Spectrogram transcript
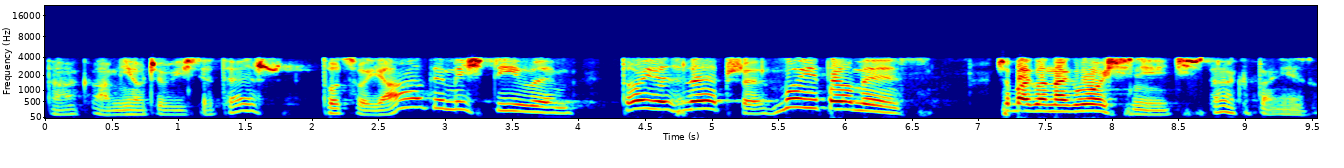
Tak, a mnie oczywiście też. To, co ja wymyśliłem, to jest lepsze. Mój pomysł. Trzeba go nagłośnić. Tak, Panie Jezu.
